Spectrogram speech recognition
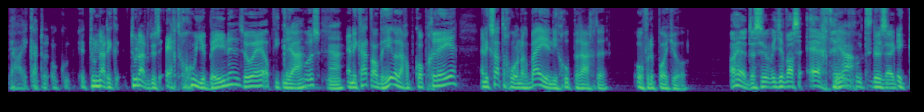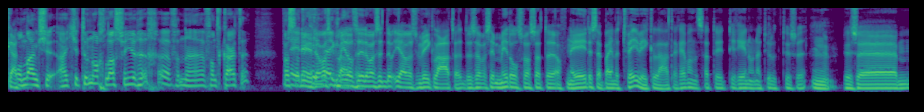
ja, ik had ook, toen, had ik, toen had ik dus echt goede benen zo, hè, op die Ja, koers. ja. En ik had al de hele dag op kop gereden. En ik zat er gewoon nog bij in die groep erachter. Over de potjo. Oh ja, dus je was echt heel Ja, goed. dus ik had- Ondanks je, had je toen nog last van je rug eh, van, eh, van het karten? Was nee, dat nee, dat was inmiddels dat was, ja, dat was een week later. Dus dat was inmiddels was dat, eh, of nee, dat is bijna twee weken later. Hè, want er zat de Tirreno natuurlijk tussen. Ja. Dus ehm,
